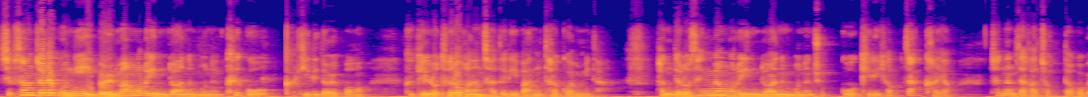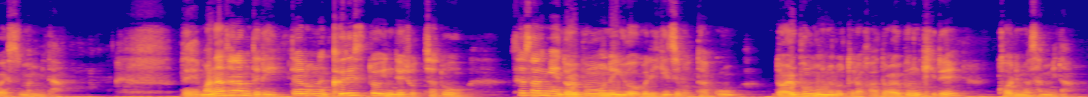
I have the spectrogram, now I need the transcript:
13절에 보니 멸망으로 인도하는 문은 크고 그 길이 넓어 그 길로 들어가는 자들이 많다고 합니다. 반대로 생명으로 인도하는 문은 좁고 길이 협착하여 찾는 자가 적다고 말씀합니다. 네, 많은 사람들이 때로는 그리스도인들조차도 세상의 넓은 문의 유혹을 이기지 못하고 넓은 문으로 들어가 넓은 길을 걸으며 삽니다.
